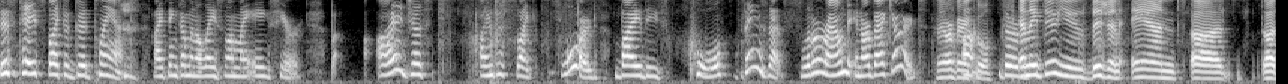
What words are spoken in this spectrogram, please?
this tastes like a good plant. I think I'm going to lay some of my eggs here. But I just, I'm just like floored by these cool things that flitter around in our backyards. They are very Um, cool. they're- And they do use vision and uh, uh,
